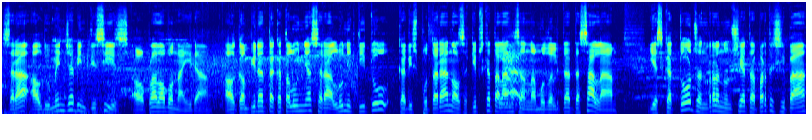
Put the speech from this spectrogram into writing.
serà el diumenge 26, al Pla del Bonaire. El Campionat de Catalunya serà l'únic títol que disputaran els equips catalans en la modalitat de sala, i és que tots han renunciat a participar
